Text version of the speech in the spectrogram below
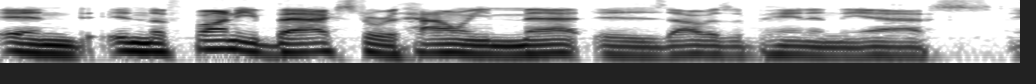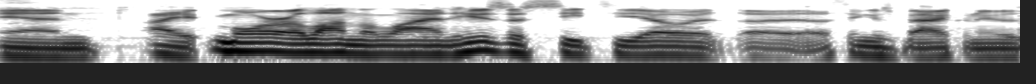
and in the funny backstory with how we met is I was a pain in the ass, and I more along the line. He was a CTO at uh, I think it was back when he was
